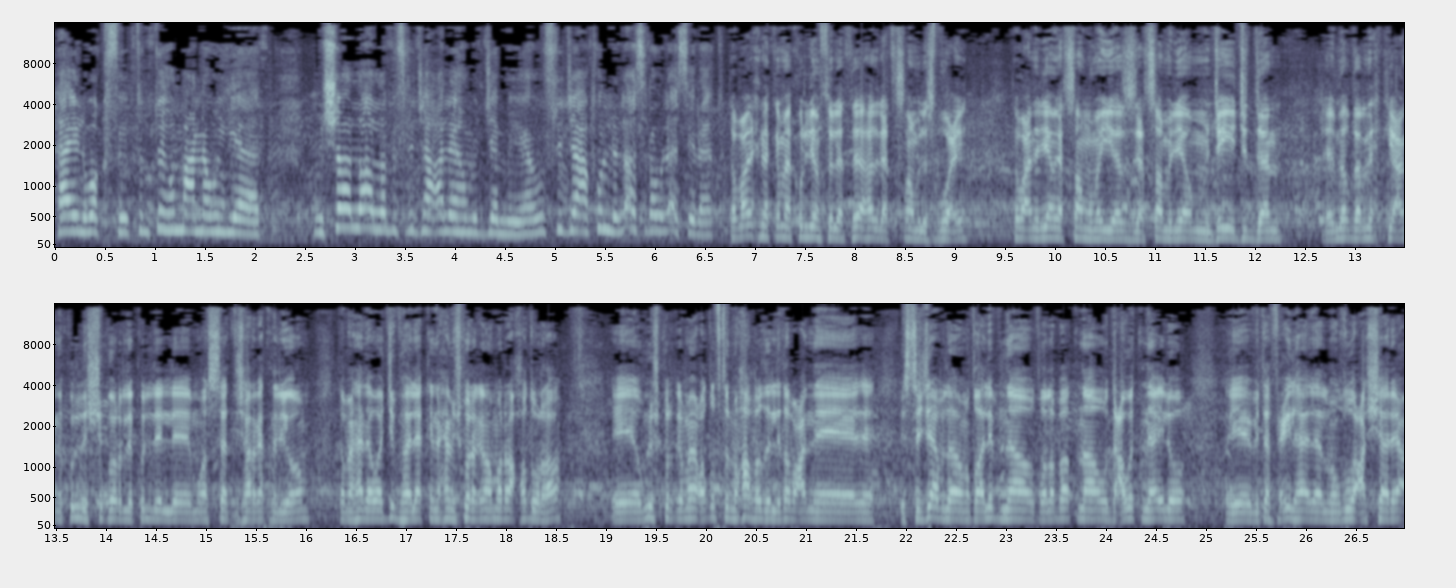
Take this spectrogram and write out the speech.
هاي الوقفة بتنطيهم معنويات. وإن شاء الله الله بيفرجها عليهم الجميع ويفرجها على كل الاسرى والاسيرات طبعا إحنا كمان كل يوم ثلاثاء هذا الاعتصام الأسبوعي. طبعا اليوم اعتصام مميز اعتصام اليوم جيد جدا. بنقدر نحكي عن كل الشكر لكل المؤسسات اللي شاركتنا اليوم. طبعا هذا واجبها لكن نحن بنشكرها كمان مرة على حضورها. إيه، وبنشكر كمان عطوفة المحافظ اللي طبعا إيه، استجاب لمطالبنا وطلباتنا ودعوتنا له بتفعيل هذا الموضوع على الشارع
